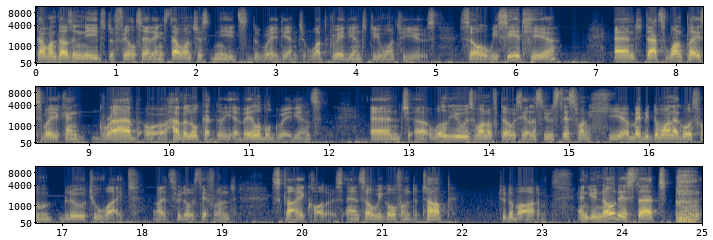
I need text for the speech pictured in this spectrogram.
that one doesn't need the fill settings. That one just needs the gradient. What gradient do you want to use? So we see it here. And that's one place where you can grab or have a look at the available gradients. And uh, we'll use one of those here. Let's use this one here. Maybe the one that goes from blue to white, right, through those different sky colors. And so we go from the top to the bottom. And you notice that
